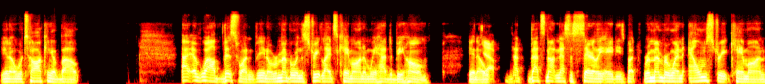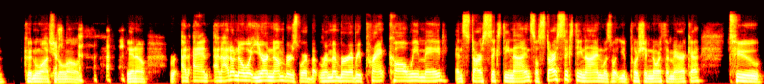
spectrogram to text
You know, we're talking about I, uh, well, this one, you know, remember when the streetlights came on and we had to be home? You know, Yeah. that that's not necessarily 80s, but remember when Elm Street came on, couldn't watch it alone. you know, and, and and I don't know what your numbers were, but remember every prank call we made and star 69. So star 69 was what you'd push in North America to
